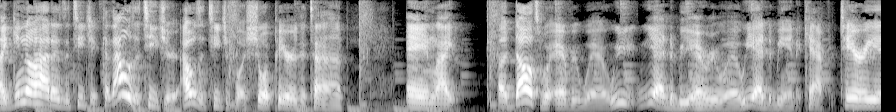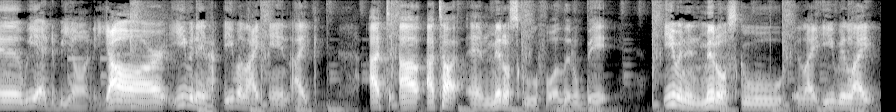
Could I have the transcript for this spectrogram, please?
Like you know how there's a teacher because I was a teacher. I was a teacher for a short period of time, and like adults were everywhere. We we had to be everywhere. We had to be in the cafeteria. We had to be on the yard. Even in even like in like I, I, I taught in middle school for a little bit. Even in middle school, like even like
